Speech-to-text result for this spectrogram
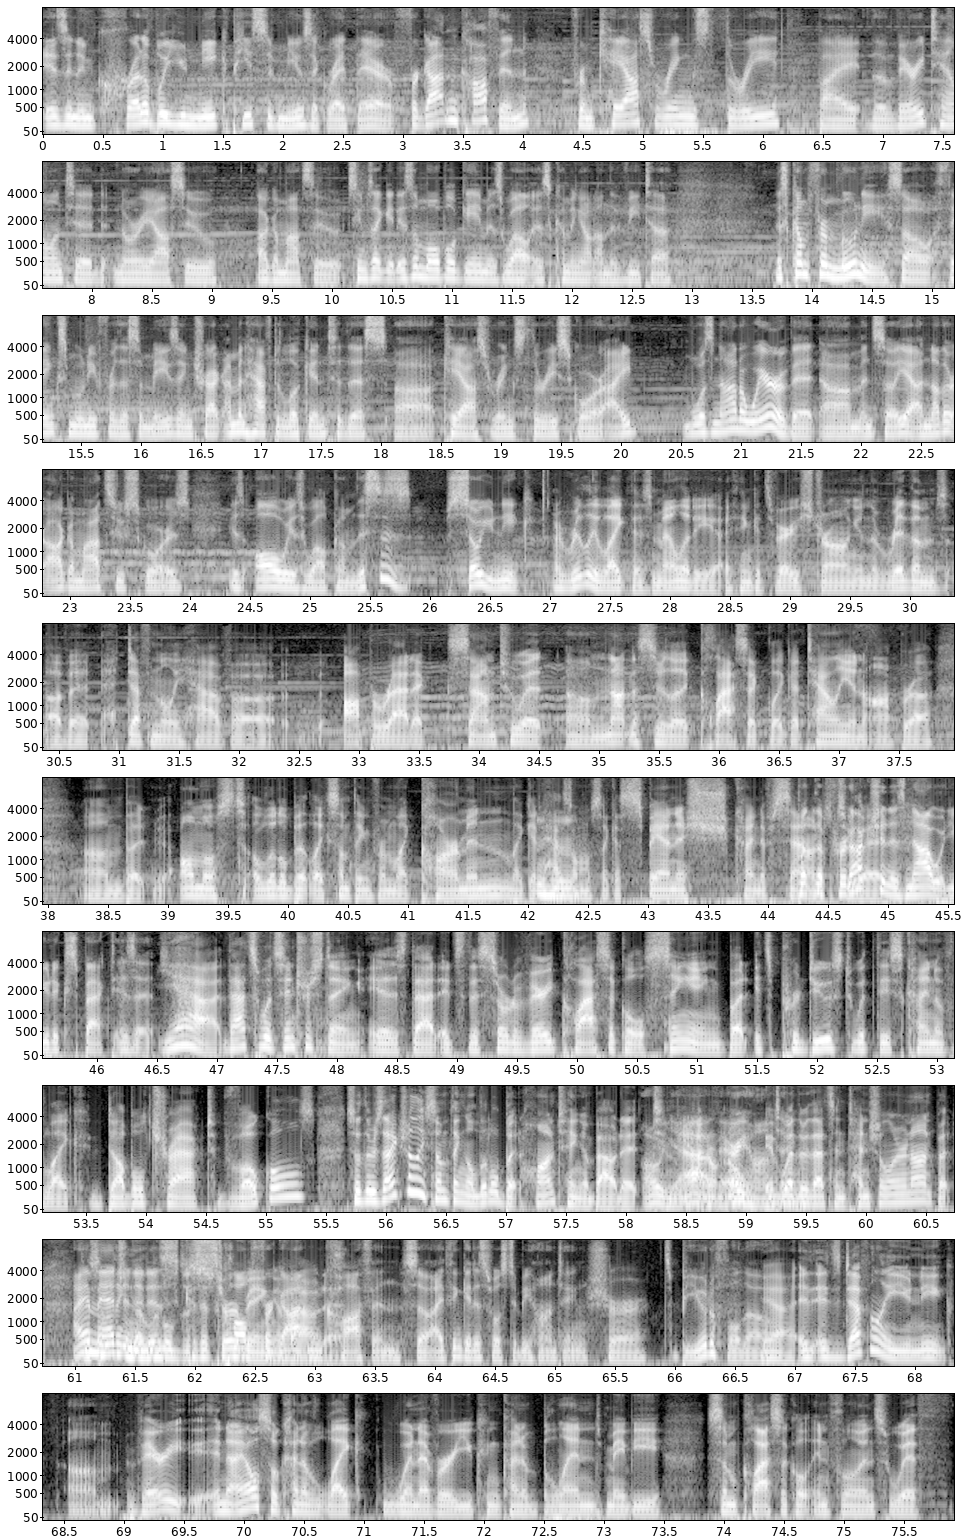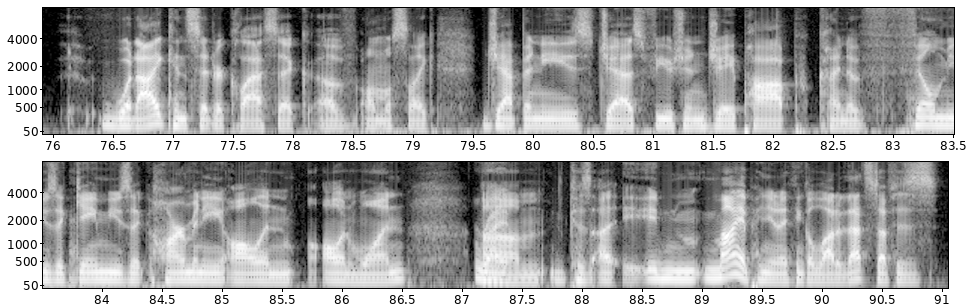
Is an incredibly unique piece of music right there. Forgotten Coffin from Chaos Rings 3 by the very talented Noriyasu Agematsu. It seems like it is a mobile game as well as coming out on the Vita. This comes from Mooney, so thanks Mooney for this amazing track. I'm gonna have to look into this uh, Chaos Rings 3 score. I was not aware of it, um, and so yeah, another Agematsu scores is always welcome. This is so unique. I really like this melody. I think it's very strong, and the rhythms of it definitely have a operatic sound to it. Um, not necessarily classic like Italian opera, um, but almost a little bit like something from like Carmen. Like it has almost like a Spanish kind of sound. Mm-hmm. But the production is not what you'd expect, is it? Yeah, that's what's interesting is that it's this sort of very classical singing, but it's produced with this kind of like double tracked vocals. So there's actually something a little bit haunting about it. Oh, yeah, I don't very know haunting. whether that's intentional or not, but I imagine it is because it's called Forgotten. Coffin. So I think it is supposed to be haunting. Sure. It's beautiful though. Yeah, it, it's definitely unique. Um, very, and I also kind of like whenever you can kind of blend maybe some classical influence with what I consider classic of almost like Japanese jazz fusion, J-pop kind of film music, game music, harmony, all in all in one. Right. Because in my opinion, I think a lot of that stuff is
